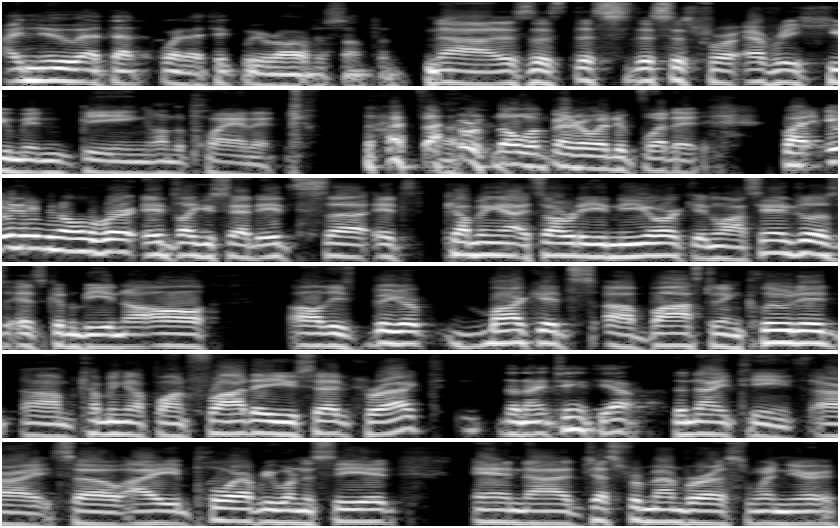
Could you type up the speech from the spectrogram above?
I knew at that point, I think we were onto something. No, this is this this is for every human being on the planet. I don't know what better way to put it, but it ain't over. It's like you said, it's uh, it's coming out. It's already in New York, in Los Angeles. It's going to be in all all these bigger markets, uh, Boston included, um, coming up on Friday. You said correct? The nineteenth, yeah, the nineteenth. All right. So I implore everyone to see it, and uh, just remember us when you're.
